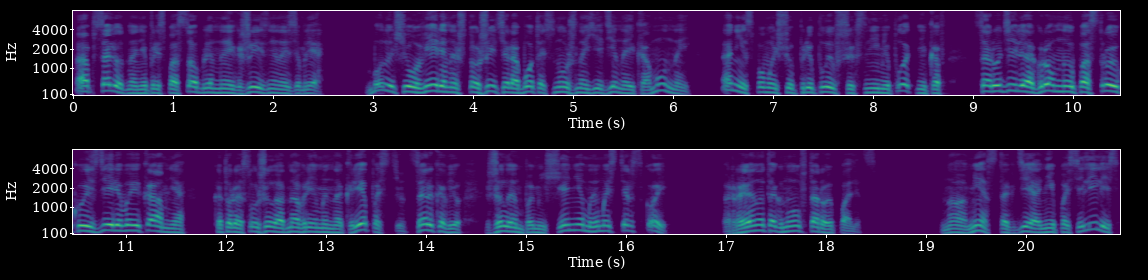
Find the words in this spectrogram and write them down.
абсолютно не приспособленные к жизни на земле. Будучи уверены, что жить и работать нужно единой коммунной, они с помощью приплывших с ними плотников соорудили огромную постройку из дерева и камня, которая служила одновременно крепостью, церковью, жилым помещением и мастерской. Рен отогнул второй палец. Но место, где они поселились,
